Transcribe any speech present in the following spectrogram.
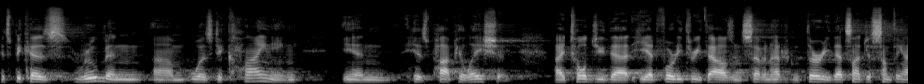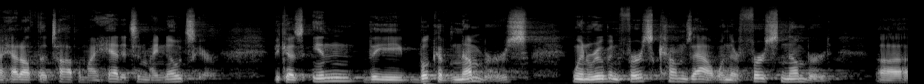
It's because Reuben um, was declining in his population. I told you that he had 43,730. That's not just something I had off the top of my head, it's in my notes here. Because in the book of Numbers, when Reuben first comes out, when they're first numbered, uh,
